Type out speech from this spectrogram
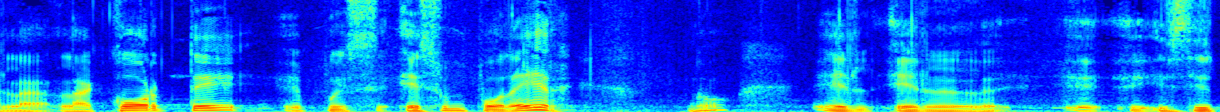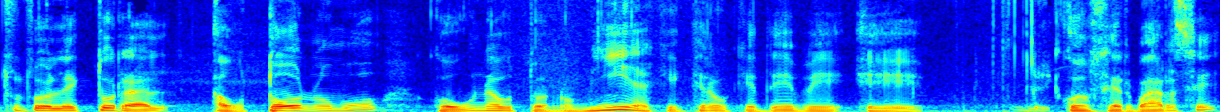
la, Corte, eh, pues, es un poder, ¿no? El, Instituto Electoral autónomo, con una autonomía que creo que debe conservarse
